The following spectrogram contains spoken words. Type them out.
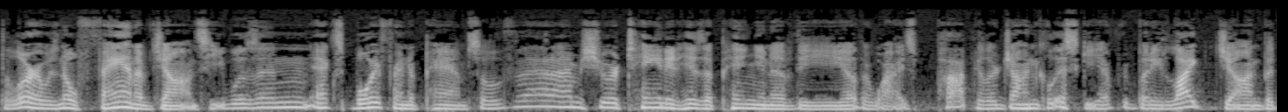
The lawyer was no fan of John's. He was an ex boyfriend of Pam, so that I'm sure tainted his opinion of the otherwise popular John Glisky. Everybody liked John, but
